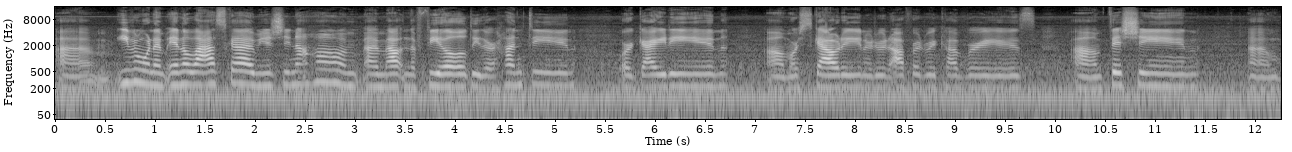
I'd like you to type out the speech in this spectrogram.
um, even when I'm in Alaska, I'm usually not home. I'm, I'm out in the field either hunting or guiding um, or scouting or doing off road recoveries, um, fishing. Um,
